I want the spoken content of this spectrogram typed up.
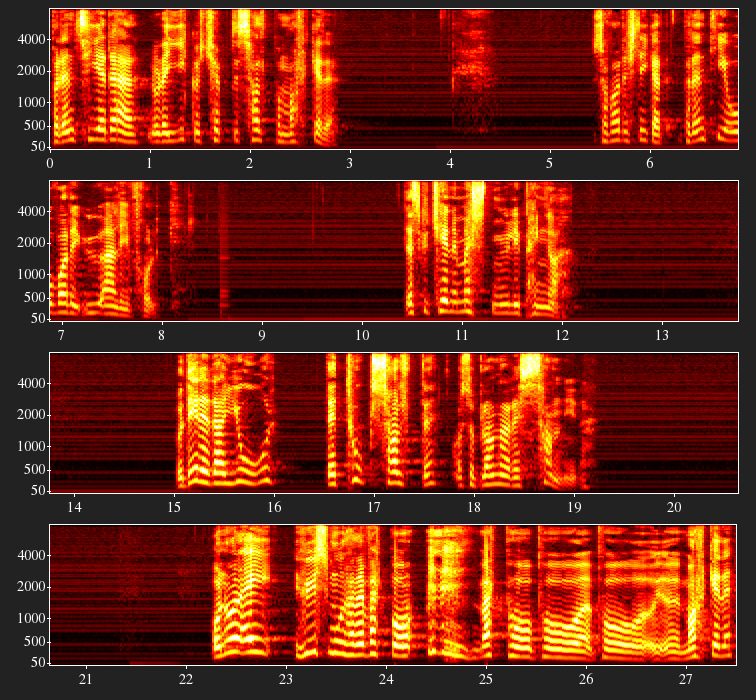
På den tida der, når de gikk og kjøpte salt på markedet, så var det slik at på den tida var det uærlige folk. De skulle tjene mest mulig penger. Og det de da gjorde, de tok saltet og så blanda de sand i det. Og når ei husmor hadde vært på, vært på, på, på uh, markedet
